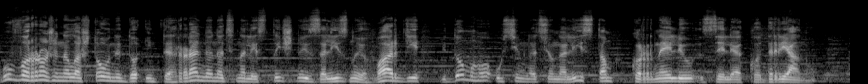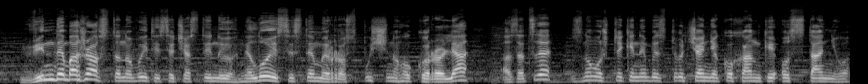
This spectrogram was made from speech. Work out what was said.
був вороже налаштований до інтегрально-націоналістичної залізної гвардії, відомого усім націоналістам Корнелію Зеля Кодряну. Він не бажав становитися частиною гнилої системи розпущеного короля, а за це, знову ж таки, не без втручання коханки останнього,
